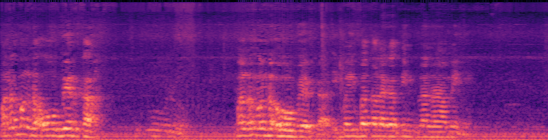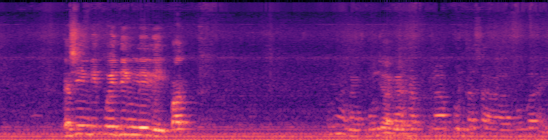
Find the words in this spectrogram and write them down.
Malamang na-over ka. Siguro. Malamang na-over ka. Iba-iba talaga timpla namin eh. Kasi hindi pwedeng lilipat. Napunta ka sa, napunta sa babae.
